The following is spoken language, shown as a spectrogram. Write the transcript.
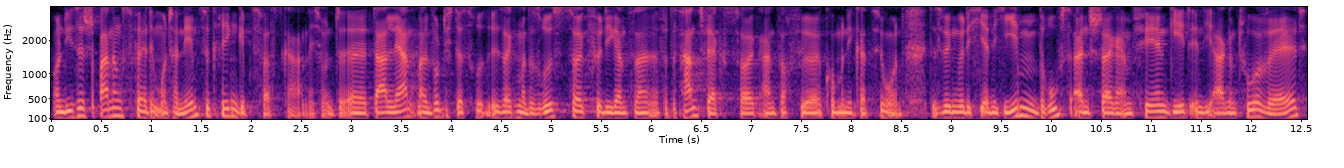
Und dieses Spannungsfeld im Unternehmen zu kriegen, gibt es fast gar nicht. Und äh, da lernt man wirklich das, sag ich mal, das Rüstzeug für, die ganze, für das Handwerkszeug einfach für Kommunikation. Deswegen würde ich hier nicht jedem Berufseinsteiger empfehlen, geht in die Agenturwelt.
